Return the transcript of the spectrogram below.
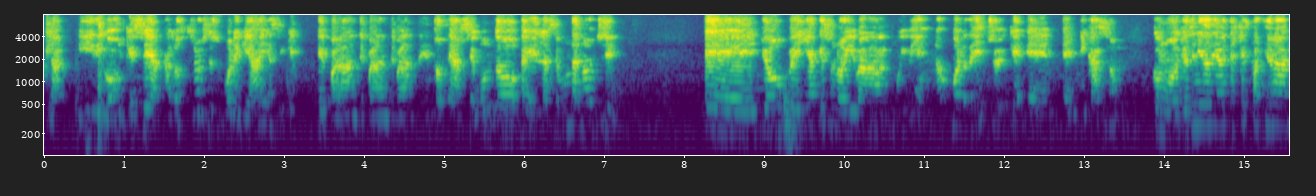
claro. Y digo, aunque sea calostro, se supone que hay, así que, que para adelante, para adelante, para adelante. Entonces, al segundo, eh, la segunda noche, eh, yo veía que eso no iba muy bien, ¿no? Bueno, de hecho, es que en, en mi caso, como yo he tenido diabetes gestacional,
